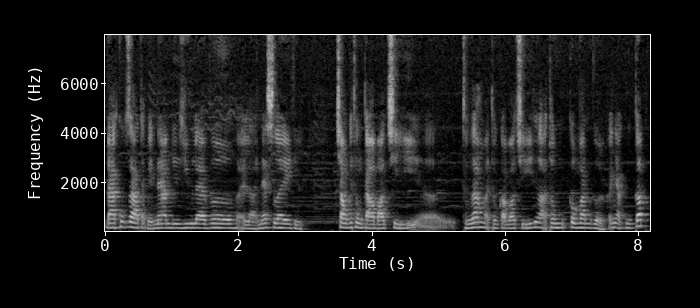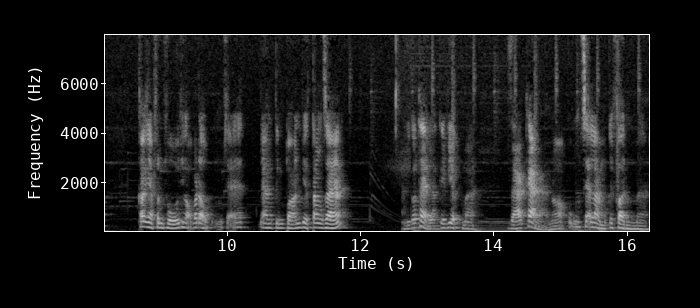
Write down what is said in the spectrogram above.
đa quốc gia tại Việt Nam như Unilever hay là Nestle thì trong cái thông cáo báo chí ờ, thực ra không phải thông cáo báo chí là thông, công văn gửi các nhà cung cấp, các nhà phân phối thì họ bắt đầu cũng sẽ đang tính toán việc tăng giá. Thì có thể là cái việc mà giá cả nó cũng sẽ là một cái phần mà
